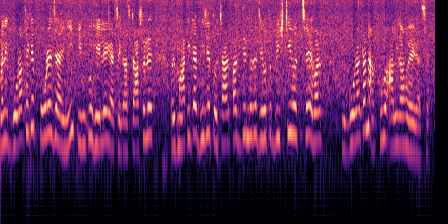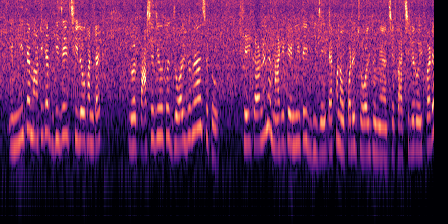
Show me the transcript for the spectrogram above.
মানে গোড়া থেকে পড়ে যায়নি, কিন্তু হেলে গেছে গাছটা। আসলে ওই মাটিটা ভিজে তো, চার পাঁচ দিন ধরে যেহেতু বৃষ্টি হচ্ছে, এবার গোড়াটা না পুরো আলগা হয়ে গেছে। এমনিতে মাটিটা ভিজেই ছিল ওখানটায়। এবার পাশে যেহেতু জল জমে আছে তো, সেই কারণে না মাটিটা এমনিতেই ভিজেই দেখো না ওপারে জল জমে আছে পাঁচিলের ওই পারে।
